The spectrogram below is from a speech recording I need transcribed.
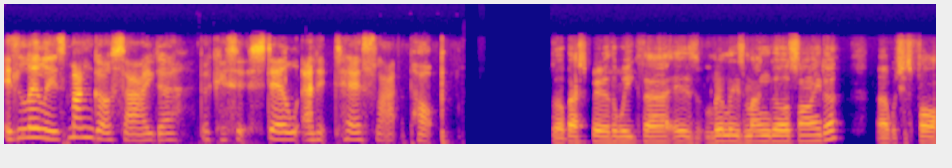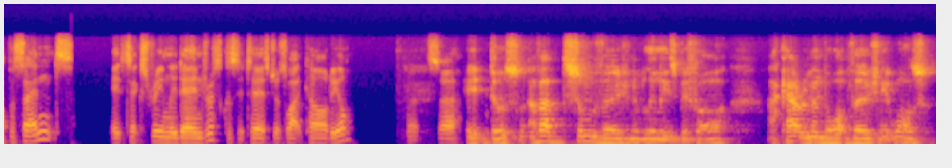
is Lilley's mango cider because it's still and it tastes like pop. So best beer of the week there is Lilley's Mango Cider, uh, which is four percent. It's extremely dangerous because it tastes just like cordial. But uh, It does. I've had some version of Lilley's before. I can't remember what version it was,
